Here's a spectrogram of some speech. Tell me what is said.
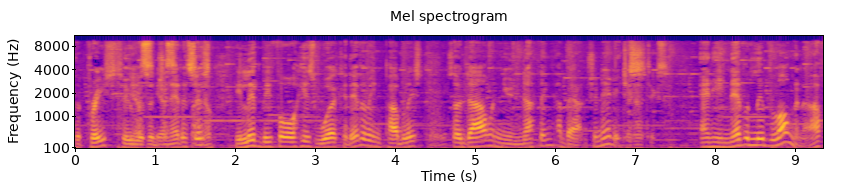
the priest who Yes, was a yes, geneticist. He lived before his work had ever been published, so Darwin knew nothing about genetics Genetics. and he never lived long enough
